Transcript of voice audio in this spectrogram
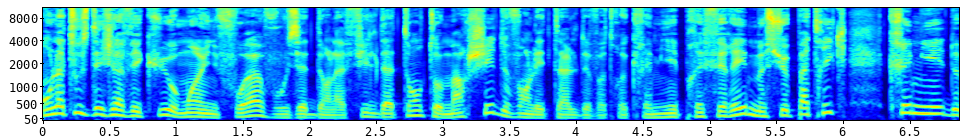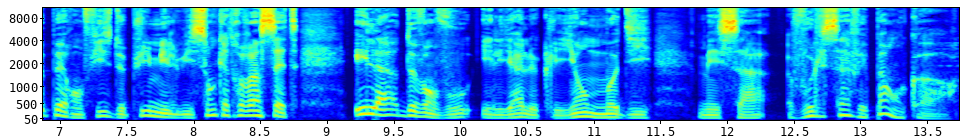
On l'a tous déjà vécu au moins une fois, vous êtes dans la file d'attente au marché devant l'étal de votre crémier préféré, monsieur Patrick, crémier de père en fils depuis 1887. Et là, devant vous, il y a le client maudit. Mais ça, vous le savez pas encore.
